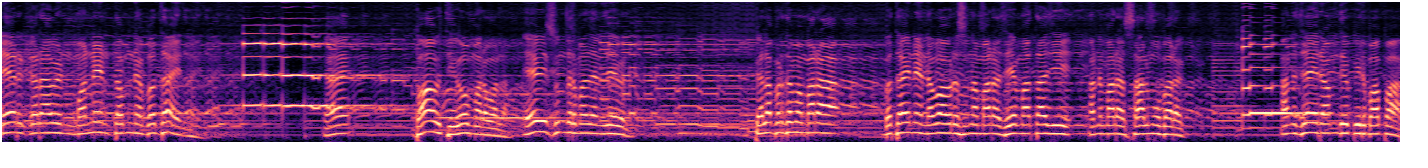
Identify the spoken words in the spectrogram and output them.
લહેર કરાવે મને તમને બધાય હે? ભાવથી હો મારા વાલા. એવી સુંદર મજાની દેવેલ પહેલા પ્રથમ મારા બધાને નવા વર્ષના મારા જય માતાજી અને મારા સાલ મુબારક. અને જય રામદેવ પીર બાપા.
